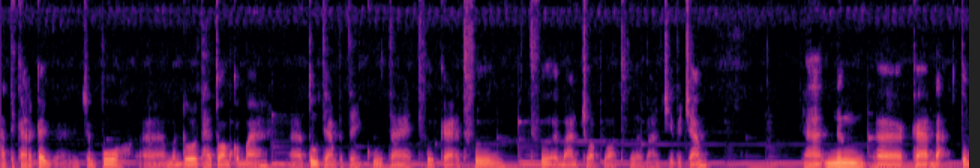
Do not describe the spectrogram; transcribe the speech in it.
អធិការកិច្ចចំពោះមណ្ឌលថែទាំកុមារទូទាំងប្រទេសគួរតែធ្វើការធ្វើធ្វើឲ្យបានជាប់លាប់ធ្វើឲ្យបានជាប្រចាំនិងការដាក់ទុន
